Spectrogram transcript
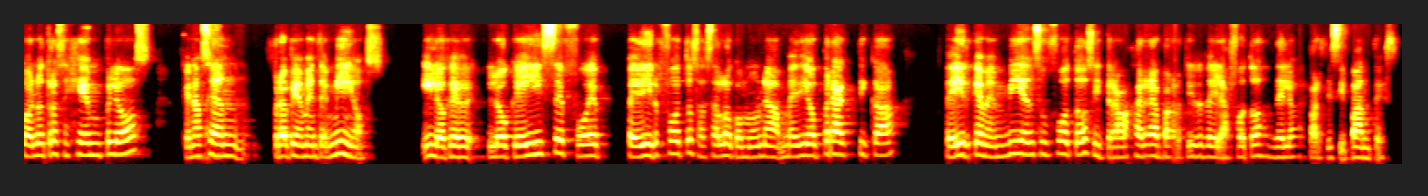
con otros ejemplos que no sean propiamente míos? Y lo que, lo que hice fue pedir fotos, hacerlo como una medio práctica, pedir que me envíen sus fotos y trabajar a partir de las fotos de los participantes.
